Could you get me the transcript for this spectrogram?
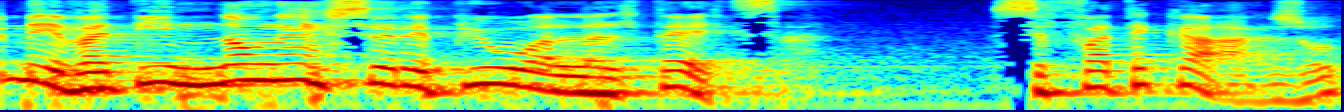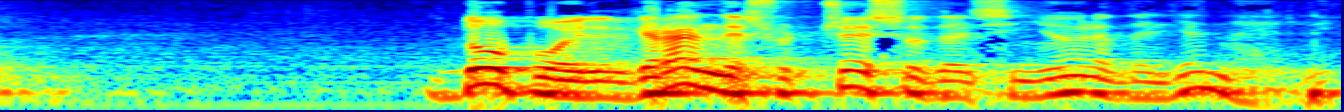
temeva di non essere più all'altezza. Se fate caso, dopo il grande successo del Signore degli Anelli,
